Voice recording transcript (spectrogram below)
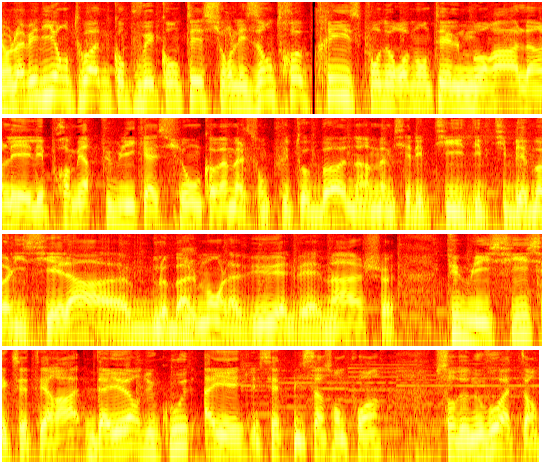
Et on l'avait dit Antoine qu'on pouvait compter sur les entreprises pour nous remonter le moral. Hein. Les, premières publications, quand même, elles sont plutôt bonnes, hein, même s'il y a des petits, bémols ici et là. Euh, globalement, on l'a vu, LVMH, Publicis, etc. D'ailleurs, du coup, aïe, les 7500 points sont de nouveau atteints.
